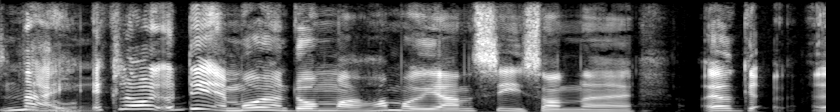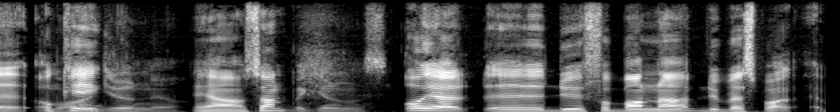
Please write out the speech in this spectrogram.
den Nei, situasjonen? jeg klarer, og det må jo en dommer. Han må jo gjerne si sånn øh, OK, ha en grunn, ja. ja, sånn. Begrunnelse. Å ja, øh, du er forbanna. Du ble sparka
